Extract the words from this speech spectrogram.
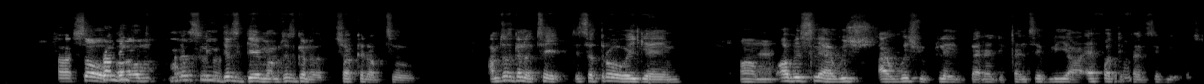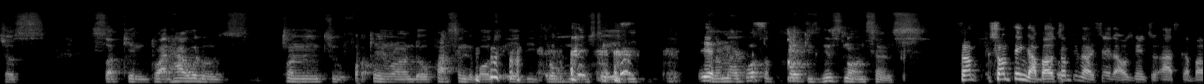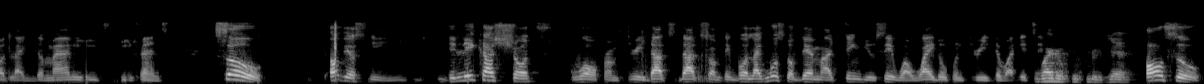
Uh, So the- um, honestly, this game, I'm just gonna chuck it up to. I'm just gonna take. It's a throwaway game. Um, obviously, I wish I wish we played better defensively. Our effort Mhm. defensively was just sucking. Dwight Howard was turning to fucking Rondo, passing the ball to AD, throwing balls to AD. Yeah. And I'm like, what the fuck is this nonsense? Some something about something that I said I was going to ask about like the Miami Heat's defense. So obviously the Lakers shot well from three. That's that's something. But like most of them, I think you say were wide open threes they were hitting. Wide open three, yeah. Also,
